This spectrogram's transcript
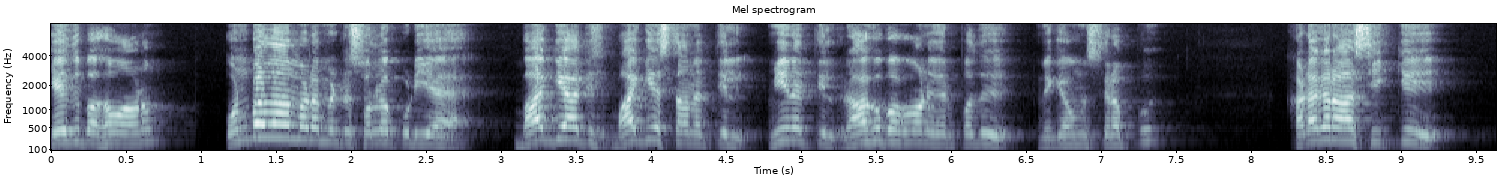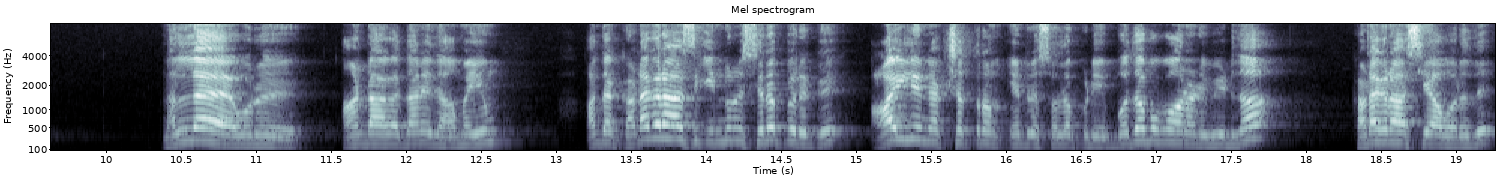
கேது பகவானும் ஒன்பதாம் இடம் என்று சொல்லக்கூடிய பாக்யாதி பாக்யஸ்தானத்தில் மீனத்தில் ராகு பகவானும் இருப்பது மிகவும் சிறப்பு. கடகராசிக்கு நல்ல ஒரு ஆண்டாக தான் இது அமையும். அந்த கடகராசிக்கு இன்னொரு சிறப்பு இருக்குது ஆயில்ய நட்சத்திரம் என்று சொல்லக்கூடிய புத பகவானுடைய வீடு தான் கடகராசியாக வருது.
